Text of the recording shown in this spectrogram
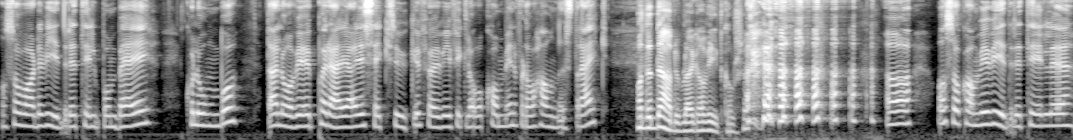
og så var det videre til Bombay, Colombo. Der lå vi på reia i seks uker før vi fikk lov å komme inn, for det var havnestreik. Var det der du ble gravid, kanskje? Og, og så kom vi videre til eh,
